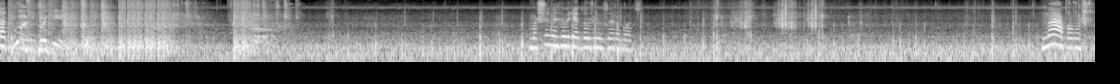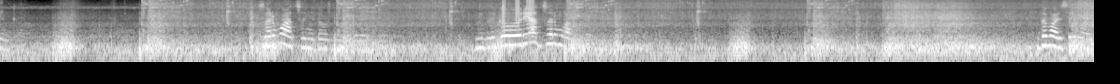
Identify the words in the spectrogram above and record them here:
Куда ты? Господи! Машины, говорят, должны взорваться. На, по машинкам. Взорваться они должны, говорят. Говорят, взорваться. Давай, взрывай.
